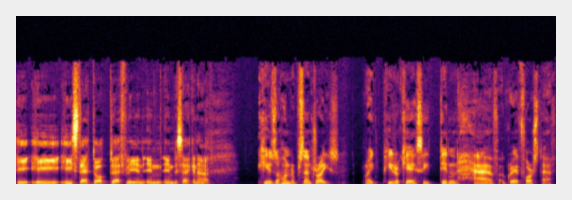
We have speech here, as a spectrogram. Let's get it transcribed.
he, he, he stepped up definitely in, in, in the second half. He was 100% right. Right, Peter Casey didn't have a great first half,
